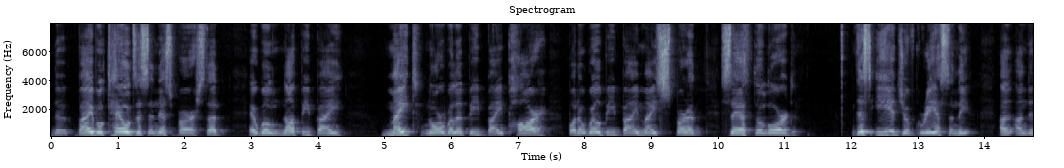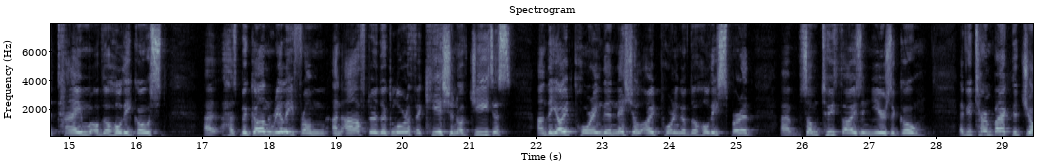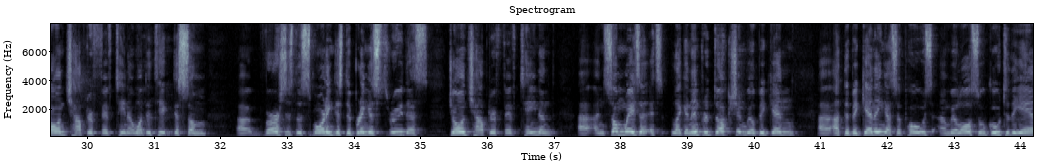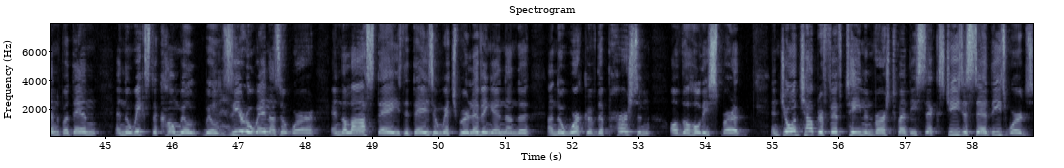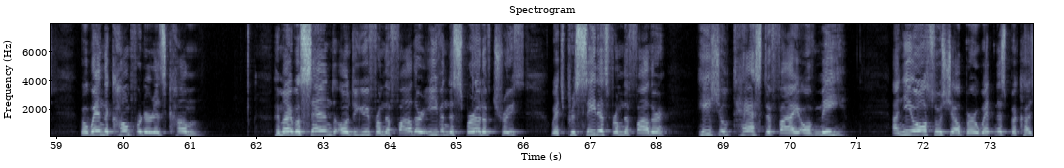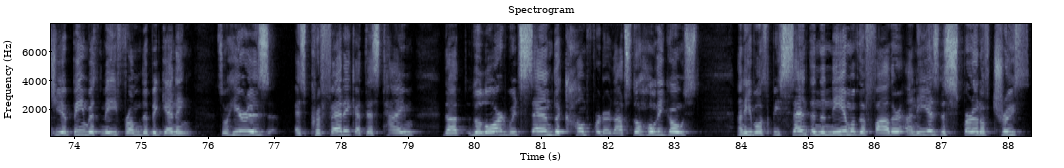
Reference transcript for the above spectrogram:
the Bible tells us in this verse that it will not be by might, nor will it be by power, but it will be by my Spirit, saith the Lord. This age of grace and the, and, the time of the Holy Ghost uh, has begun really from and after the glorification of Jesus and the outpouring, the initial outpouring of the Holy Spirit um, some 2,000 years ago. If you turn back to John chapter 15, I want to take just some uh, verses this morning just to bring us through this. John chapter 15, and uh, in some ways uh, it's like an introduction. We'll begin uh, at the beginning, I suppose, and we'll also go to the end, but then in the weeks to come, we'll, we'll zero in, as it were, in the last days, the days in which we're living in, and the, and the work of the person of the Holy Spirit. In John chapter 15 and verse 26, Jesus said these words But when the Comforter is come, whom I will send unto you from the Father, even the Spirit of truth, which proceedeth from the Father, he shall testify of me. And ye also shall bear witness, because ye have been with me from the beginning. So here is, is prophetic at this time that the Lord would send the Comforter, that's the Holy Ghost and he will be sent in the name of the Father, and he is the Spirit of truth.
